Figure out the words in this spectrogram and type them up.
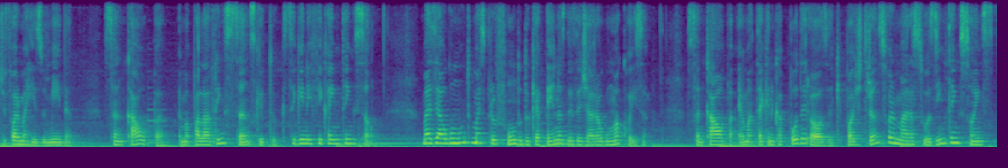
De forma resumida, Sankalpa é uma palavra em sânscrito que significa intenção, mas é algo muito mais profundo do que apenas desejar alguma coisa. Sankalpa é uma técnica poderosa que pode transformar as suas intenções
